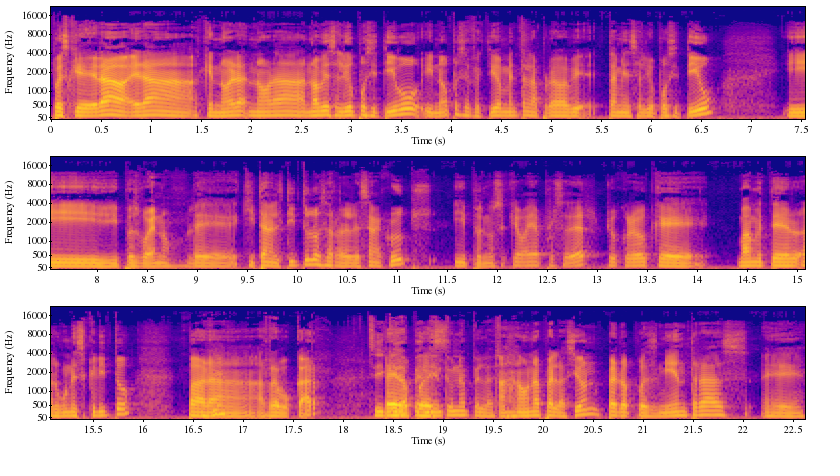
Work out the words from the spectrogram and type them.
pues que era, era, que no era, no era, no había salido positivo, y no, pues efectivamente en la prueba B también salió positivo. Y pues bueno, le quitan el título, se regresan a Cruz y pues no sé qué vaya a proceder. Yo creo que va a meter algún escrito para revocar. Sí, Pero, queda pues, pendiente una apelación. Ajá, una apelación, pero pues mientras, eh,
